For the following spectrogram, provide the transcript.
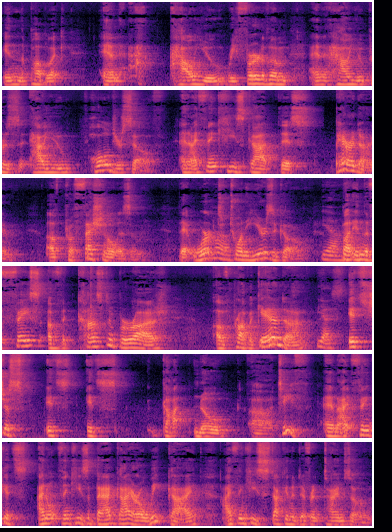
in the public and how you refer to them and how you pres- how you hold yourself. And I think he's got this paradigm of professionalism that worked 20 years ago. Yeah. But in the face of the constant barrage of propaganda, Yes. it's just it's it's got no uh, teeth. And I think it's I don't think he's a bad guy or a weak guy. I think he's stuck in a different time zone.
